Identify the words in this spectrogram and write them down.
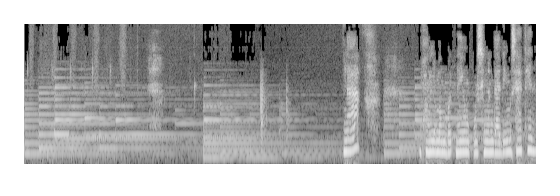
Nak, mukhang lumambot na yung puso ng daddy mo sa atin.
